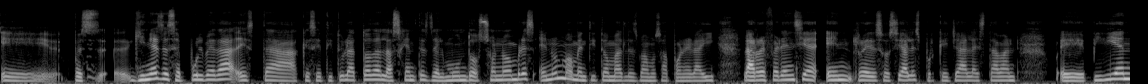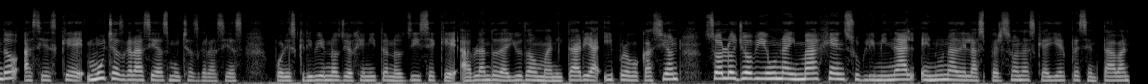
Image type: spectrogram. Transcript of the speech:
eh, pues eh, Guinés de Sepúlveda, esta que se titula Todas las gentes del mundo son hombres. En un momentito más les vamos a poner ahí la referencia en redes sociales porque ya la estaban eh, pidiendo. Así es que muchas gracias, muchas gracias por escribirnos. Diogenito nos dice que hablando de ayuda humanitaria y provocación, solo yo vi una imagen subliminal en una de las personas que ayer presentaban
